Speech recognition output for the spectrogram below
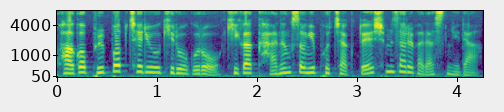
과거 불법 체류 기록으로 기각 가능성이 포착돼 심사를 받았습니다.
